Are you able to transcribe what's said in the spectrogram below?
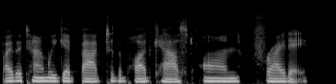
by the time we get back to the podcast on Friday.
